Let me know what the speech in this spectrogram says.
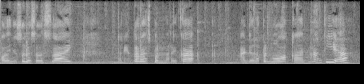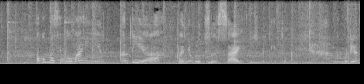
sekolahnya sudah selesai ternyata respon mereka adalah penolakan. Nanti ya aku masih mau main. Nanti ya mainnya belum selesai seperti itu. Kemudian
